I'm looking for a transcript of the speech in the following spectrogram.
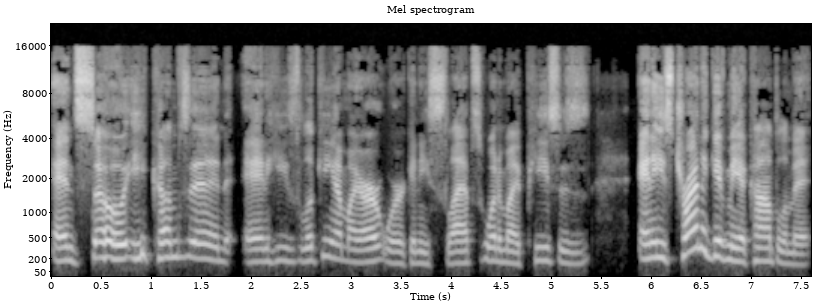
And so he comes in and he's looking at my artwork and he slaps one of my pieces and he's trying to give me a compliment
